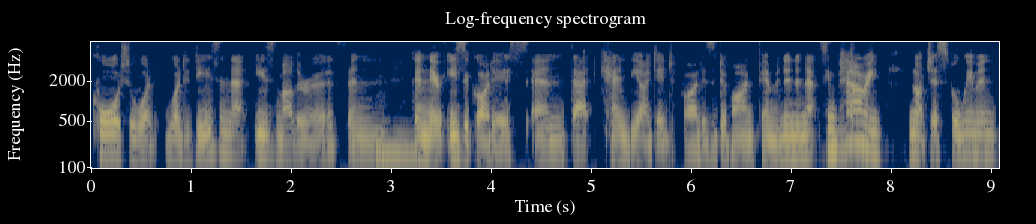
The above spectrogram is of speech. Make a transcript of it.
core to what what it is and that is mother earth and Mhm. then there is a goddess and that can be identified as a divine feminine and that's empowering not just for women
